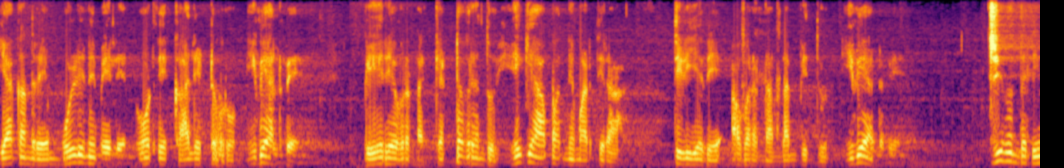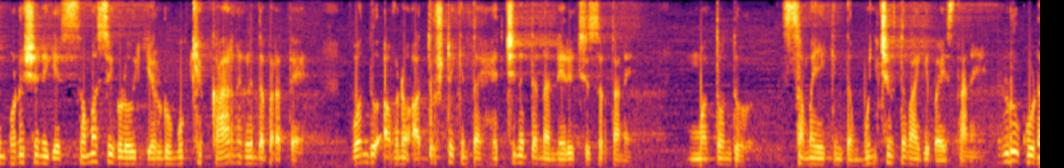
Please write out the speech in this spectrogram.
ಯಾಕಂದರೆ ಮುಳ್ಳಿನ ಮೇಲೆ ನೋಡದೆ ಕಾಲಿಟ್ಟವರು ನೀವೇ ಅಲ್ವೇ. ಬೇರೆಯವರನ್ನು ಕೆಟ್ಟವರೆಂದು ಹೇಗೆ ಆಪಾದನೆ ಮಾಡ್ತೀರಾ? ತಿಳಿಯದೆ ಅವರನ್ನು ನಂಬಿದ್ದು ನೀವೇ ಅಲ್ವೇ. ಜೀವನದಲ್ಲಿ ಮನುಷ್ಯನಿಗೆ ಸಮಸ್ಯೆಗಳು ಎರಡು ಮುಖ್ಯ ಕಾರಣಗಳಿಂದ ಬರುತ್ತೆ. ಒಂದು ಅವನು ಅದೃಷ್ಟಕ್ಕಿಂತ ಹೆಚ್ಚಿನದನ್ನು ನಿರೀಕ್ಷಿಸಿರ್ತಾನೆ. ಮತ್ತೊಂದು ಸಮಯಕ್ಕಿಂತ ಮುಂಚಿತವಾಗಿ ಬಯಸ್ತಾನೆ. ಎರಡೂ ಕೂಡ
